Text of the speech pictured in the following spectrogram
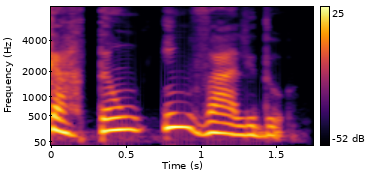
Cartão inválido.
